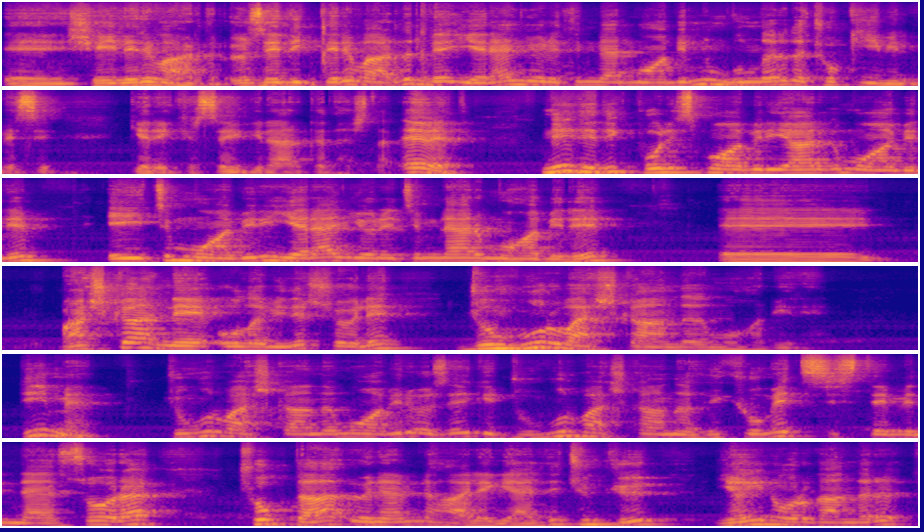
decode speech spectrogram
e, şeyleri vardır, özellikleri vardır ve yerel yönetimler muhabirinin bunları da çok iyi bilmesi gerekir sevgili arkadaşlar. Evet, ne dedik? Polis muhabiri, yargı muhabiri, eğitim muhabiri, yerel yönetimler muhabiri. E, başka ne olabilir? Şöyle, Cumhurbaşkanlığı muhabiri. Değil mi? Cumhurbaşkanlığı muhabiri özellikle Cumhurbaşkanlığı hükümet sisteminden sonra çok daha önemli hale geldi. Çünkü yayın organları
